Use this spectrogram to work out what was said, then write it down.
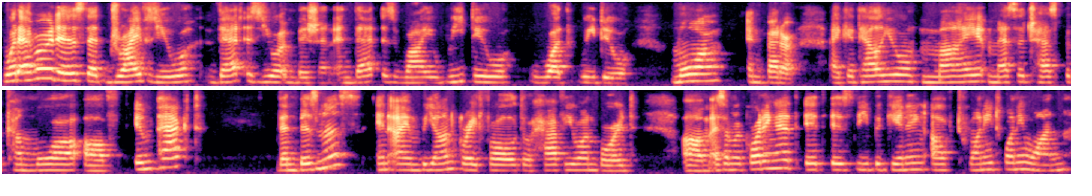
Whatever it is that drives you, that is your ambition. And that is why we do what we do more and better. I can tell you my message has become more of impact than business. And I am beyond grateful to have you on board. Um, as I'm recording it, it is the beginning of 2021.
